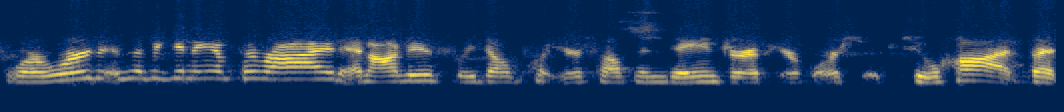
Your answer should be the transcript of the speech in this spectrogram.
forward in the beginning of the ride and obviously don't put yourself in danger if your horse is too hot but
